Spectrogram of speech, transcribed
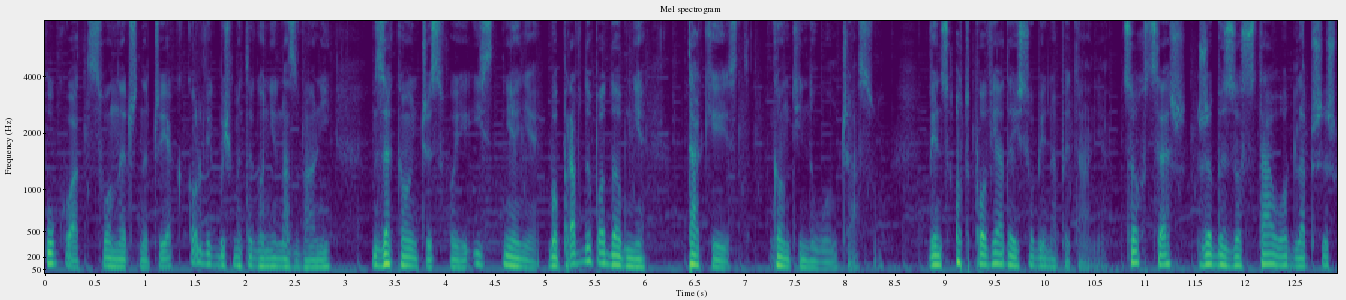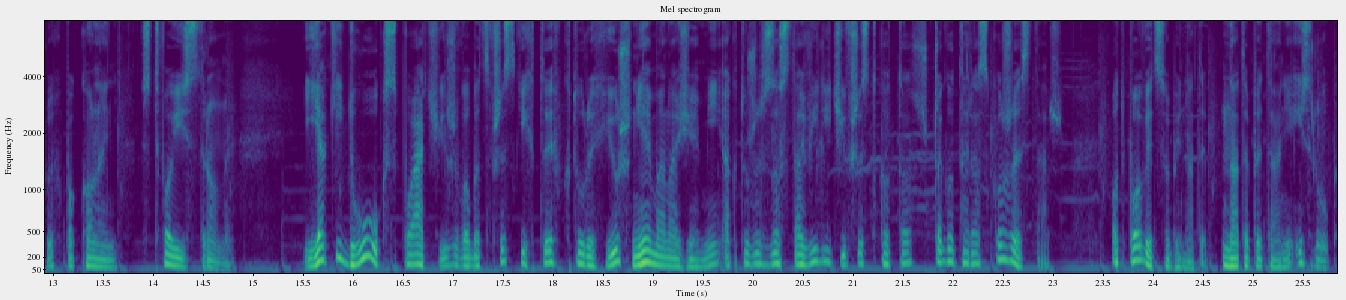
układ słoneczny, czy jakkolwiek byśmy tego nie nazwali, zakończy swoje istnienie, bo prawdopodobnie takie jest kontinuum czasu. Więc odpowiadaj sobie na pytania, co chcesz, żeby zostało dla przyszłych pokoleń z Twojej strony. Jaki dług spłacisz wobec wszystkich tych, których już nie ma na Ziemi, a którzy zostawili Ci wszystko to, z czego teraz korzystasz? Odpowiedz sobie na te, na te pytanie i zrób.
